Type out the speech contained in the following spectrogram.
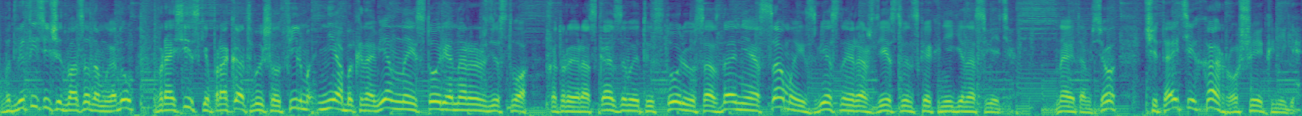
В 2020 году в российский прокат вышел фильм «Необыкновенная история на Рождество», который рассказывает историю создания самой известной рождественской книги на свете. На этом все. Читайте хорошие книги.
